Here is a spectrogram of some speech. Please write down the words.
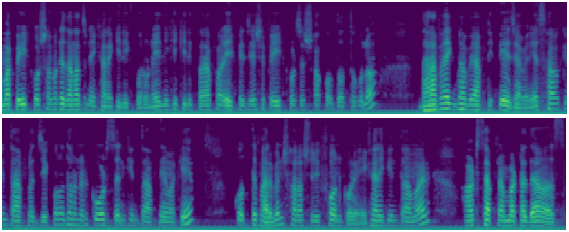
আমার পেইড কোর্স সম্পর্কে জানার জন্য এখানে ক্লিক করুন। এই লিঙ্কে ক্লিক করার পর এই পেজে এসে পেইড কোর্সের সকল তথ্যগুলো ধারাবাহিকভাবে আপনি পেয়ে যাবেন। এছাড়াও কিন্তু আপনার যে কোনো ধরনের কোর্স কিন্তু আপনি আমাকে করতে পারবেন সরাসরি ফোন করে। এখানে কিন্তু আমার হোয়াটসঅ্যাপ নাম্বারটা দেওয়া হচ্ছে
